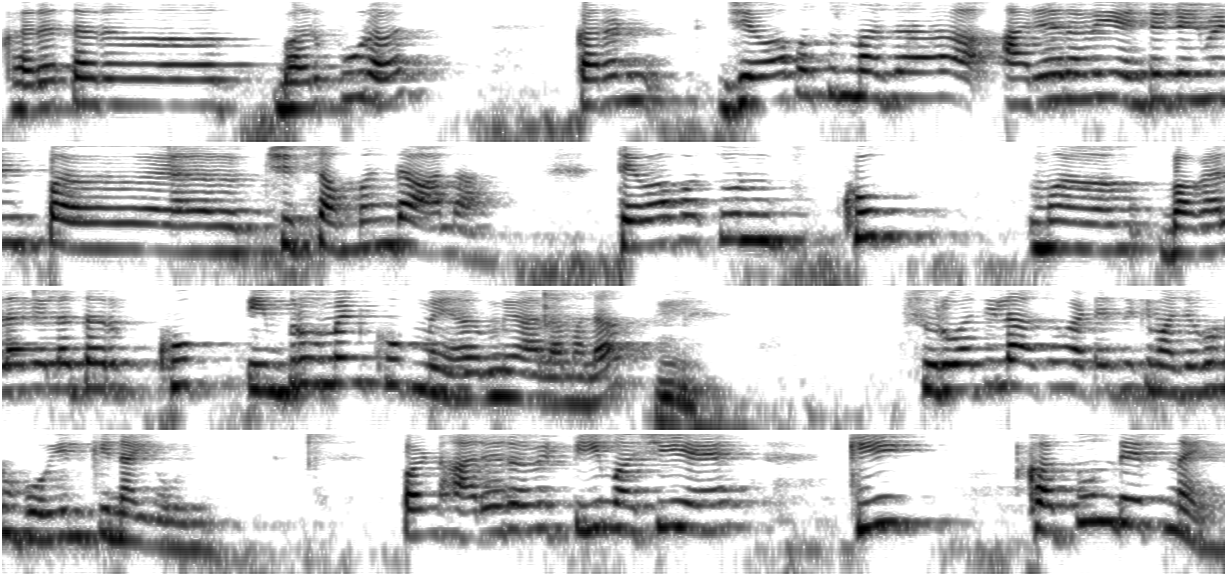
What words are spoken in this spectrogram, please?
खरं तर भरपूरच. कारण जेव्हापासून माझा आर्य रवी एंटरटेनमेंट शी संबंध आला तेव्हापासून खूप बघायला गेलं तर खूप इम्प्रूव्हमेंट खूप मिळ- मिळाला मला. सुरुवातीला असं वाटायचं की माझ्याकडून होईल की नाही होईल पण आर्य रवी टीम अशी आहे की खचून देत नाही.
